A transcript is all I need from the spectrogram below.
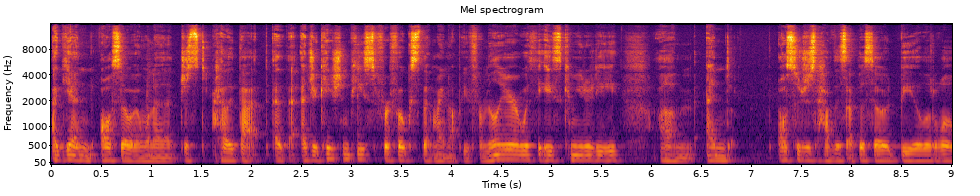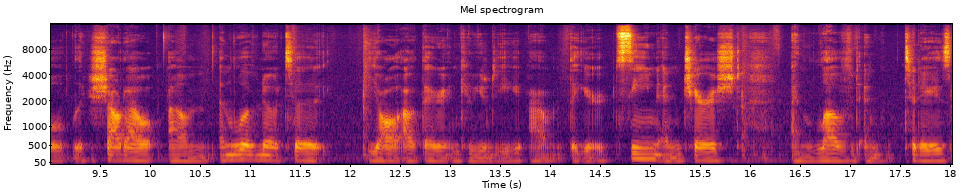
again, also, I want to just highlight that uh, education piece for folks that might not be familiar with the ACE community, um, and also just have this episode be a little like shout out um, and love note to y'all out there in community um, that you're seen and cherished and loved. And today's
